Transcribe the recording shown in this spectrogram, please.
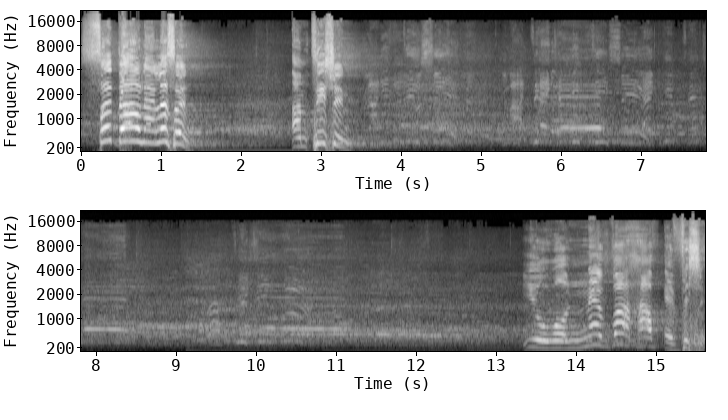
Sit down and listen. I'm teaching. Keep teaching. You are teaching. Keep teaching. Keep teaching. You will never have a vision.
